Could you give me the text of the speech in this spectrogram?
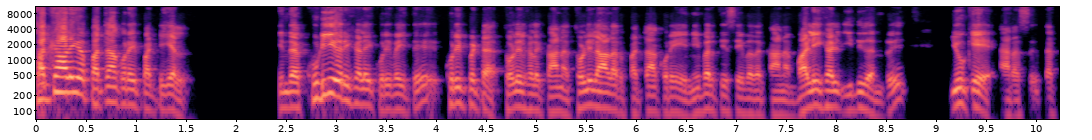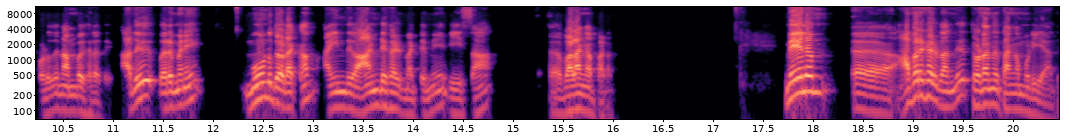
தற்காலிக பற்றாக்குறை பட்டியல். இந்த குடியேறிகளை குறிவைத்து குறிப்பிட்ட தொழில்களுக்கான தொழிலாளர் பற்றாக்குறையை நிவர்த்தி செய்வதற்கான வழிகள் இது என்று யூகே அரசு தற்பொழுது நம்புகிறது. அது வெறுமனே மூணு தொடக்கம் ஐந்து ஆண்டுகள் மட்டுமே விசா வழங்கப்படும். மேலும் அவர்கள் வந்து தொடர்ந்து தங்க முடியாது.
